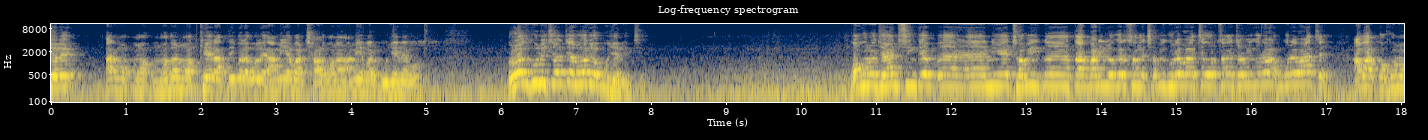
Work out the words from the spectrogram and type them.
চলে আর মদন মদ খেয়ে রাত্রিবেলা বলে, আমি আবার ছাড়বো না, আমি এবার বুঝে নেব। রোজ গুলি চলছে রোজ ও বুঝে নিচ্ছে। কখনো জয়ন্ত সিংকে নিয়ে ছবি তার বাড়ির লোকের সঙ্গে ছবি ঘুরে বেড়াচ্ছে ওর সঙ্গে ছবি ঘুরে ঘুরে বেড়াচ্ছে? আবার কখনো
